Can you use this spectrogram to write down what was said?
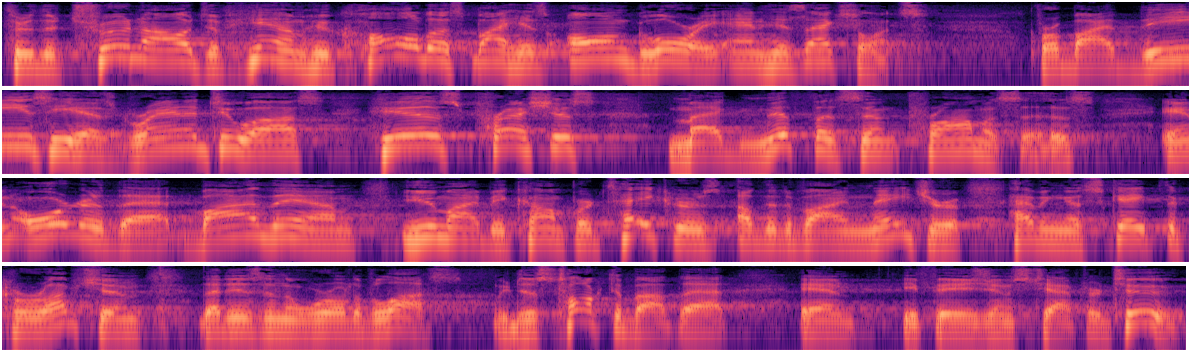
through the true knowledge of him who called us by his own glory and his excellence. For by these he has granted to us his precious, magnificent promises, in order that by them you might become partakers of the divine nature, having escaped the corruption that is in the world of lust. We just talked about that in Ephesians chapter 2.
